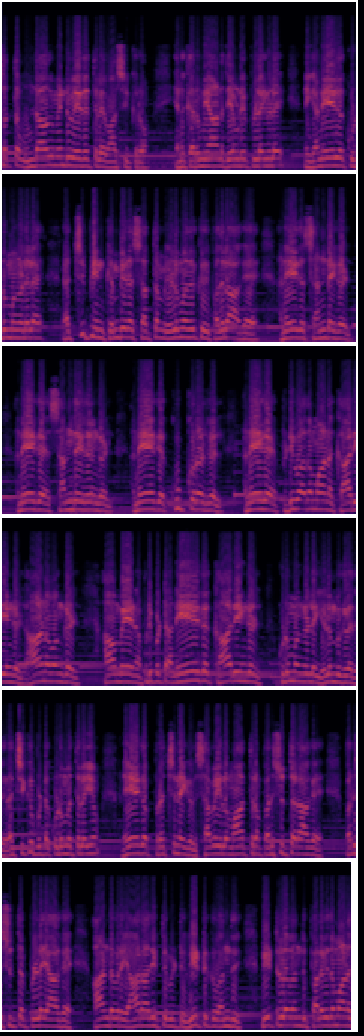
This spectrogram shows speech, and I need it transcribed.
சத்தம் உண்டாகும் என்று வேதத்தில் வாசிக்கிறோம். எனக்கு அருமையான தேவனுடைய பிள்ளைகளே இன்னைக்கு அநேக குடும்பங்களில ரட்சிப்பின் கம்பீர சத்தம் எழுவதற்கு பதிலாக அநேக சண்டைகள் அநேக சந்தேகங்கள் அநேக கூக்குரல்கள் அநேக பிடிவாதமான காரியங்கள் ஆணவங்கள் ஆமேன் அப்படிப்பட்ட அநேக காரியங்கள் குடும்பங்களில் எழும்புகிறது. ரச்சிக்கப்பட்ட குடும்பத்திலையும் அநேக பிரச்சனைகள் சபையில மாத்திரம் பரிசுத்தராக பரிசுத்த பிள்ளையாக ஆண்டவரை ஆராதித்து விட்டு வீட்டுக்கு வந்து வீட்டுல வந்து பலவிதமான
